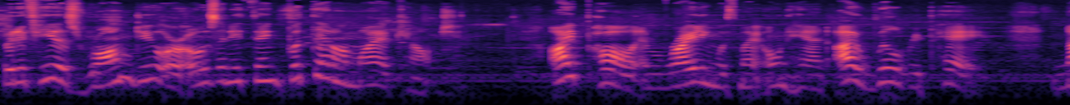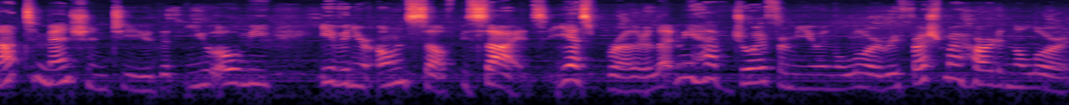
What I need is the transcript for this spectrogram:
But if he has wronged you or owes anything, put that on my account. I, Paul, am writing with my own hand. I will repay. Not to mention to you that you owe me even your own self. Besides, yes, brother, let me have joy from you in the Lord. Refresh my heart in the Lord.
